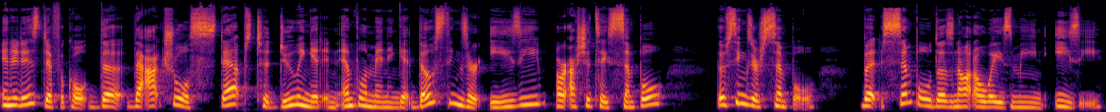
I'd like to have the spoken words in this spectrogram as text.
and it is difficult. The, the actual steps to doing it and implementing it, those things are easy, or I should say simple. Those things are simple, but simple does not always mean easy.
